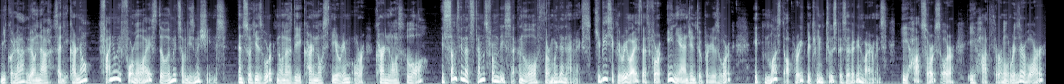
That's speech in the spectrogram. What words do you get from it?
Nicolas Léonard Sadi Carnot finally formalized the limits of these machines. And so his work, known as the Carnot's theorem or Carnot's law, is something that stems from the second law of thermodynamics. He basically realized that for any engine to produce work, it must operate between two specific environments a hot source or a hot thermal reservoir,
